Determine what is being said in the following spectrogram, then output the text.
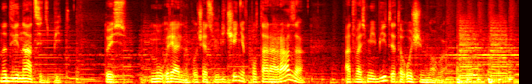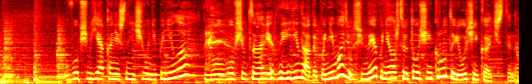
на 12 бит. То есть, ну, реально, получается увеличение в полтора раза от 8 бит это очень много. В общем, я, конечно, ничего не поняла, но, в общем-то, наверное, и не надо понимать. В общем, но я поняла, что это очень круто и очень качественно.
